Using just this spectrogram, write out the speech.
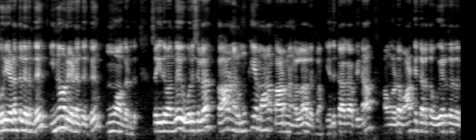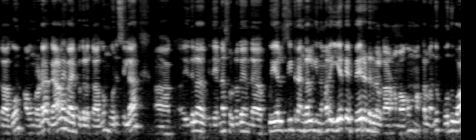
ஒரு இடத்துல இருந்து இன்னொரு இடத்துக்கு மூவ் ஆகுறது. ஸோ இது வந்து ஒரு சில காரணங்கள் முக்கியமான காரணங்கள்லாம் இருக்கலாம். எதுக்காக அப்படின்னா அவங்களோட வாழ்க்கை தரத்தை உயர்த்ததுக்காகவும் அவங்களோட வேலை வாய்ப்புகளுக்காகவும் ஒரு சில இதுல இது என்ன சொல்றது? இந்த புயல் சீற்றங்கள் இந்த மாதிரி இயற்கை பேரிடர்கள் காரணமாகவும் மக்கள் வந்து பொதுவா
